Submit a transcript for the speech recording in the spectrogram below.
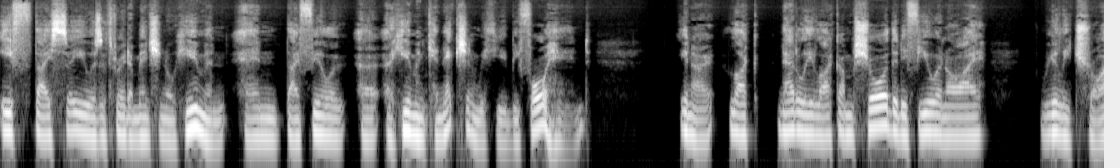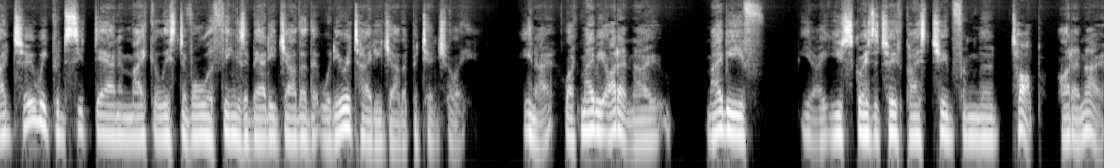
if they see you as a three dimensional human and they feel a, a, human connection with you beforehand. You know, like Natalie, like I'm sure that if you and I really tried to, we could sit down and make a list of all the things about each other that would irritate each other potentially. You know, like maybe, I don't know, maybe if, you know, you squeeze a toothpaste tube from the top, I don't know,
